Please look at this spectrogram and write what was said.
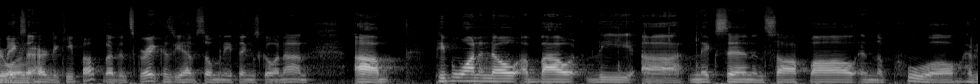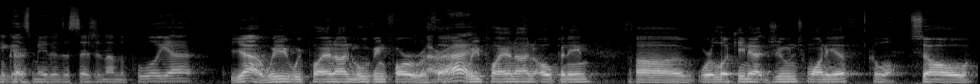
it makes everyone. it hard to keep up, but it's great because you have so many things going on. Um, people want to know about the uh, Nixon and softball and the pool. Have you Okay. guys made a decision on the pool yet? Yeah, we, we plan on moving forward with All that. right. We plan on opening. Uh, we're looking at June 20th. Cool. So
